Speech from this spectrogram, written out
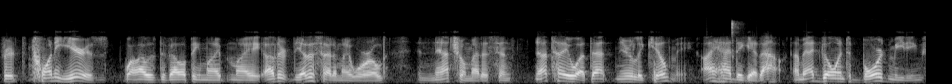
for 20 years while I was developing my, my other, the other side of my world in natural medicine. And I'll tell you what, that nearly killed me. I had to get out. I mean, I'd go into board meetings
